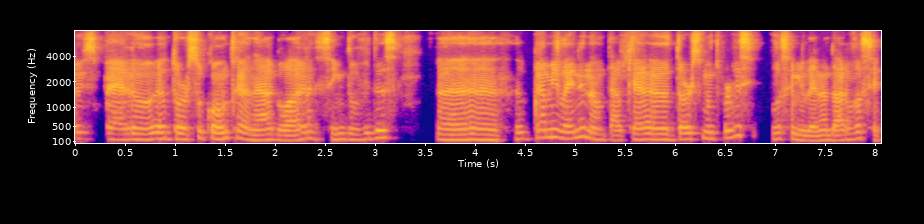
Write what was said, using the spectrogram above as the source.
eu espero, eu torço contra, né, agora, sem dúvidas. Uh, para Milene não, tá? Eu, quero, eu torço muito por você, Milene, adoro você.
